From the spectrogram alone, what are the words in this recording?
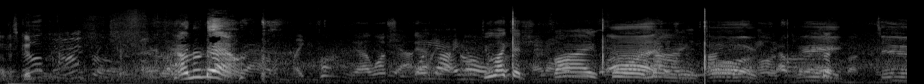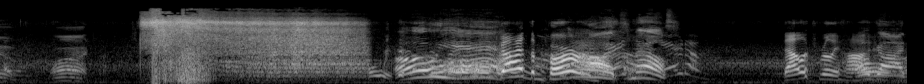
Oh, that's good. Down or down? Yeah, I want you down. Yeah, I know. Do like a five, four, nine. Four, three, two, one. Oh yeah! God, the bird. Oh, it smells. That looks really hot. Oh god.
